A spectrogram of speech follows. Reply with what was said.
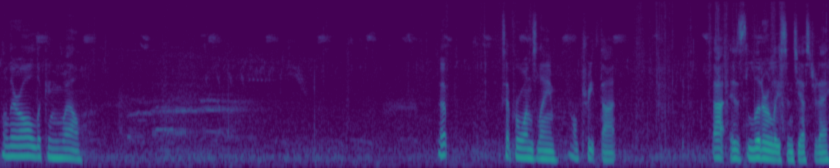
Well, they're all looking well. Yep, except for one's lame. I'll treat that. That is literally since yesterday.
